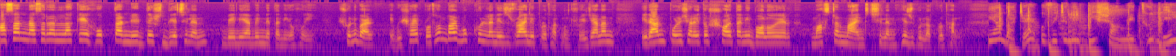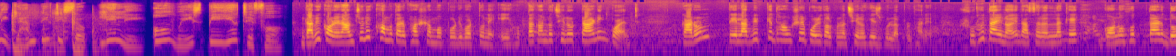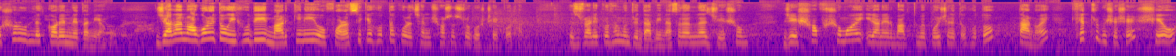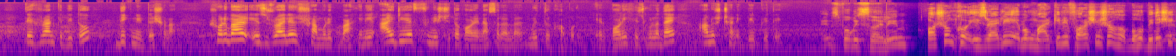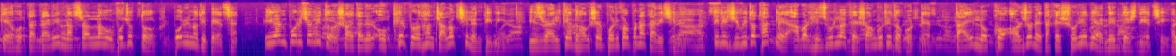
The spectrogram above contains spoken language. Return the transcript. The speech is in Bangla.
হাসান নাসারাল্লাহকে হত্যার নির্দেশ দিয়েছিলেন বেনিয়ামিন নেতানিয়াহুই। শনিবার এ বিষয়ে প্রথমবার মুখ খুললেন ইসরায়েলি প্রধানমন্ত্রী। জানান ইরান পরিচালিত শয়তানি বলয়ের মাস্টার মাইন্ড ছিলেন হিজবুল্লাহ প্রধান। Peanut butter ও ভিটামিন ই সমৃদ্ধ Lily glam beauty soap Lily always beautiful দাবি করেন আঞ্চলিক ক্ষমতার ভারসাম্য পরিবর্তনে এই হত্যাকাণ্ড ছিল টার্নিং পয়েন্ট। কারণ তেল আবিবকে ধ্বংসের পরিকল্পনা ছিল হিজবুল্লাহ প্রধানের। শুধু তাই নয়, নাসার আল্লাহকে গণহত্যার দোষর উল্লেখ করেন নেতানিয়াহু। জানান অগণিত ইহুদি, মার্কিনি ও ফরাসিকে হত্যা করেছেন সশস্ত্র গোষ্ঠীর প্রধান। ইসরায়েলি প্রধানমন্ত্রীর দাবি, নাসার আল্লাহ যে সম, যে সব সময় ইরানের মাধ্যমে পরিচালিত হতো তা নয় ক্ষেত্র বিশেষে সেও তেহরানকে দিত দিক নির্দেশনা। শনিবার ইসরায়েলের সামরিক বাহিনী আইডিএফ নিশ্চিত করে নাসারাল্লাহর মৃত্যুর খবর। এরপরই হিজবুল্লা দেয় আনুষ্ঠানিক বিবৃতি। অসংখ্য ইসরায়েলি এবং মার্কিনী ফরাসি সহ বহু বিদেশিকে হত্যাকারী নাসরাল্লাহ উপযুক্ত পরিণতি পেয়েছেন। ইরান পরিচালিত শয়তানের অক্ষের প্রধান চালক ছিলেন তিনি। ইসরায়েলকে ধ্বংসের পরিকল্পনাকারী ছিলেন। তিনি জীবিত থাকলে আবার হিজবুল্লাহকে সংগঠিত করতেন। তাই লক্ষ্য অর্জনে তাকে সরিয়ে দেওয়ার নির্দেশ দিয়েছি।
